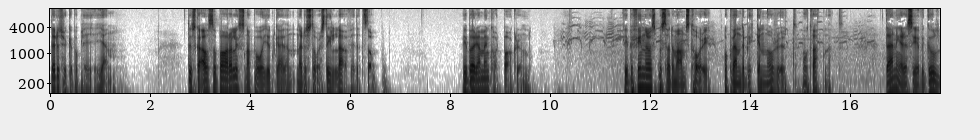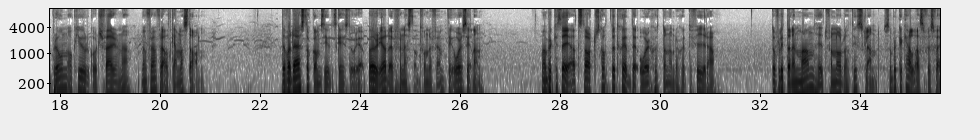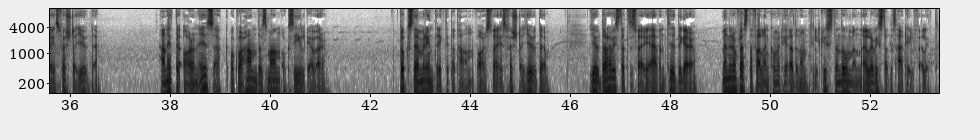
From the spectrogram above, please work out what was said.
där du trycker på play igen. Du ska alltså bara lyssna på ljudguiden när du står stilla vid ett stopp. Vi börjar med en kort bakgrund. Vi befinner oss på Södermalms torg och vänder blicken norrut mot vattnet. Där nere ser vi Guldbron och Djurgårdsfärjorna, men framförallt Gamla stan. Det var där Stockholms judiska historia började för nästan 250 år sedan. Man brukar säga att startskottet skedde år 1774. Då flyttade en man hit från norra Tyskland som brukar kallas för Sveriges första jude. Han hette Aron Isak och var handelsman och sigillgrävare. Dock stämmer inte riktigt att han var Sveriges första jude Judar har vistats i Sverige även tidigare, men i de flesta fallen konverterade de till kristendomen eller vistades här tillfälligt.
